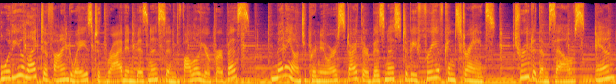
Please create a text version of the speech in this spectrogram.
Would you like to find ways to thrive in business and follow your purpose? Many entrepreneurs start their business to be free of constraints, true to themselves, and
